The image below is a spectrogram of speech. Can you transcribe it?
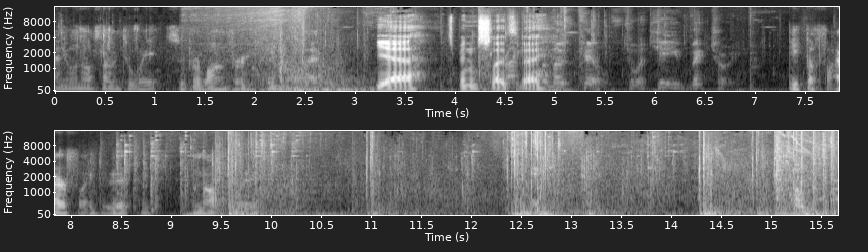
Anyone else having to wait super long for a game or what? Yeah, it's been slow today. Rack the most to achieve victory. Hate the firefight, dude. It takes not play. Overshield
